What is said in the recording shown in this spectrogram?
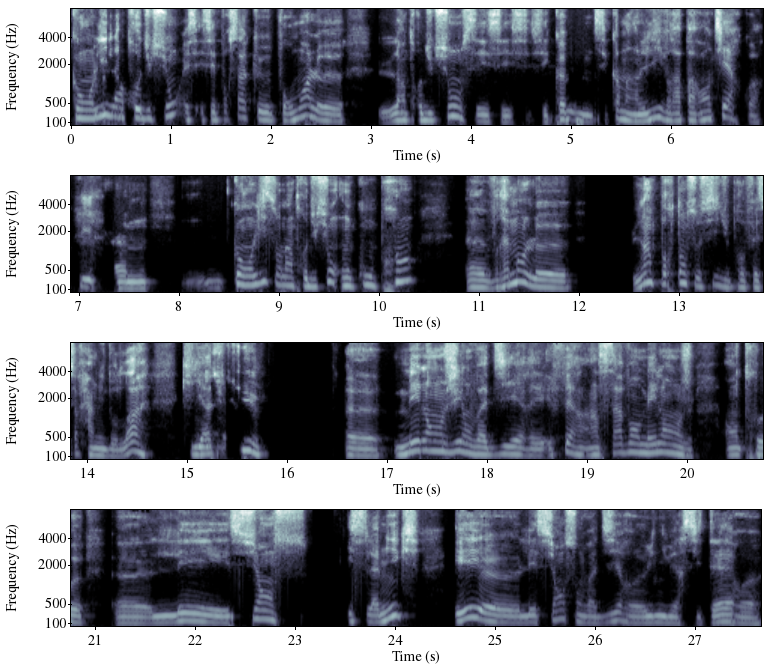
quand on lit l'introduction, et c'est pour ça que pour moi le l'introduction c'est c'est c'est comme c'est comme un livre à part entière quoi. Euh, quand on lit son introduction, on comprend euh, vraiment le l'importance aussi du professeur Hamidullah qui a su euh, mélanger, on va dire, et faire un savant mélange entre euh, les sciences islamiques et euh, les sciences, on va dire, euh, universitaires, euh,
